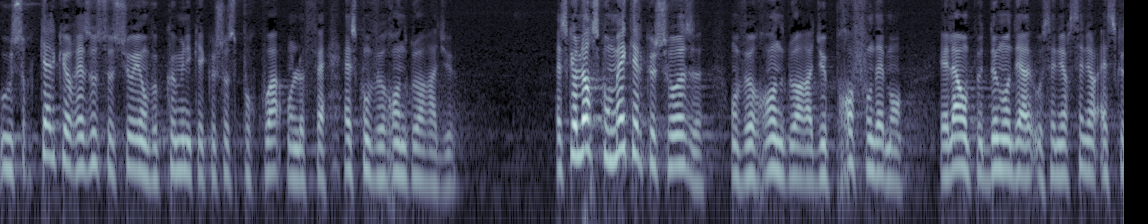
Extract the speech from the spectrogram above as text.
ou sur quelques réseaux sociaux et on veut communiquer quelque chose, pourquoi on le fait? Est-ce qu'on veut rendre gloire à Dieu? Est-ce que lorsqu'on met quelque chose, on veut rendre gloire à Dieu profondément? Et là, on peut demander au Seigneur, Seigneur, est-ce que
